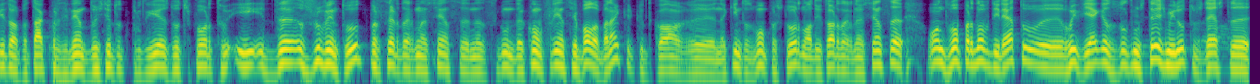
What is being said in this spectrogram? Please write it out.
Vitor Pataco, presidente do Instituto Português do Desporto e da Juventude, parceiro da Renascença na segunda Conferência Bola Branca, que decorre na Quinta do Bom Pastor, no auditório da Renascença, onde vou para novo direto. Eh, Rui Viegas, os últimos três minutos desta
